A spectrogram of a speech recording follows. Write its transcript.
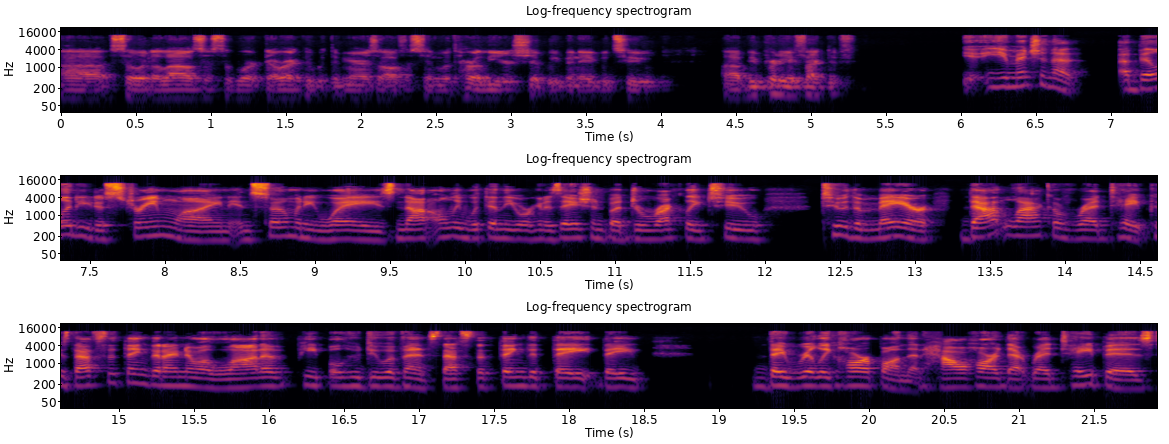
Uh, so it allows us to work directly with the mayor's office and with her leadership, we've been able to uh, be pretty effective. You mentioned that ability to streamline in so many ways, not only within the organization, but directly to to the mayor that lack of red tape because that's the thing that i know a lot of people who do events that's the thing that they they they really harp on that how hard that red tape is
